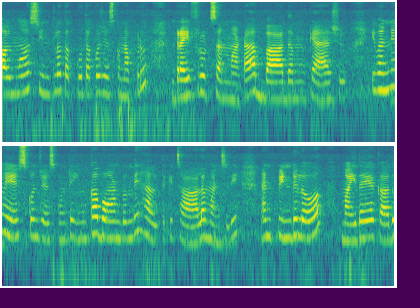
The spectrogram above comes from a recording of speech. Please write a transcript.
ఆల్మోస్ట్ ఇంట్లో తక్కువ తక్కువ చేసుకున్నప్పుడు డ్రై ఫ్రూట్స్ అన్నమాట. బాదం క్యాష్ ఇవన్నీ వేసుకొని చేసుకుంటే ఇంకా బాగుంటుంది. హెల్త్కి చాలా మంచిది. అండ్ పిండిలో మైదాయే కాదు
